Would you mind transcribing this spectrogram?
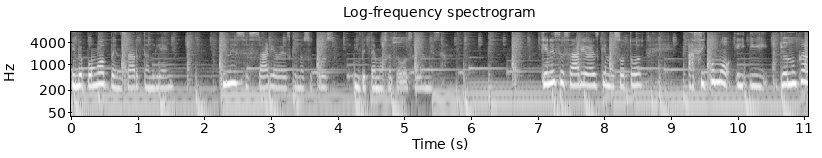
Y me pongo a pensar también qué necesario es que nosotros invitemos a todos a la mesa. Qué necesario es que nosotros así como, y, y, yo nunca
